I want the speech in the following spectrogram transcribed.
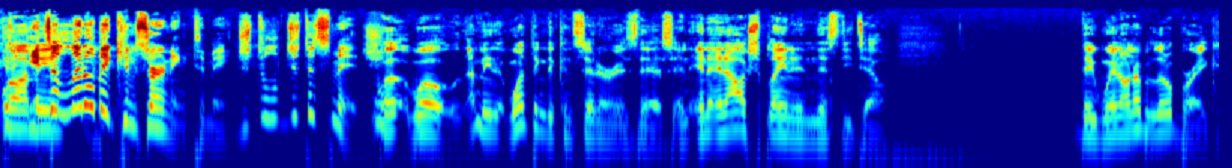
Well, I it's a little bit concerning to me, just a, just a smidge. Well, well, I mean, one thing to consider is this, and, and, and I'll explain it in this detail. They went on a little break.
